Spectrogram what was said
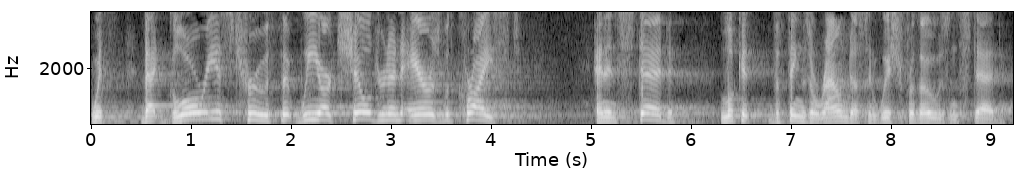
with that glorious truth that we are children and heirs with Christ, and instead look at the things around us and wish for those instead.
